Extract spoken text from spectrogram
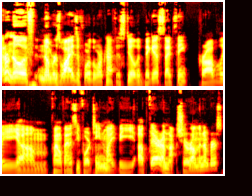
I don't know if numbers wise, if World of Warcraft is still the biggest. I think probably um, Final Fantasy XIV might be up there. I'm not sure on the numbers,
